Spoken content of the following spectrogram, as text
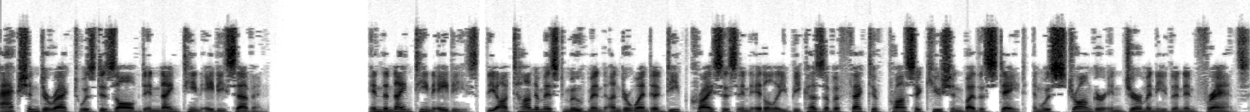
Action Directe was dissolved in 1987. In the 1980s, the autonomist movement underwent a deep crisis in Italy because of effective prosecution by the state, and was stronger in Germany than in France.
